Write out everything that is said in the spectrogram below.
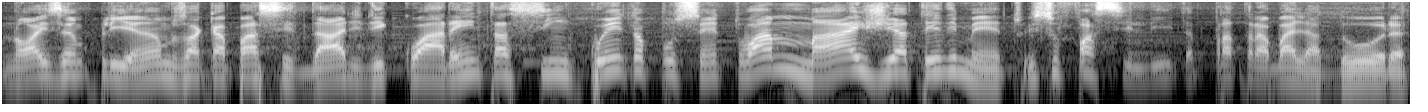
nós ampliamos a capacidade de 40% a 50% a mais de atendimento. Isso facilita para a trabalhadora,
